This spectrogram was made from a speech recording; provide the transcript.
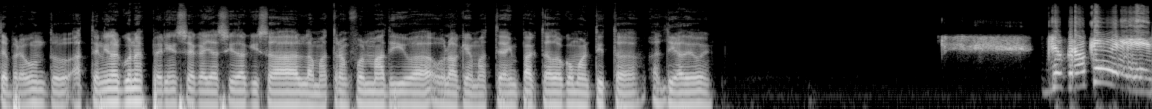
te pregunto, ¿has tenido alguna experiencia que haya sido quizás la más transformativa o la que más te ha impactado como artista al día de hoy? Yo creo que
